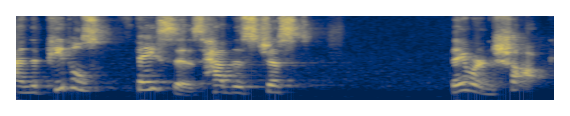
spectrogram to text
And the people's faces had this just, they were in shock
